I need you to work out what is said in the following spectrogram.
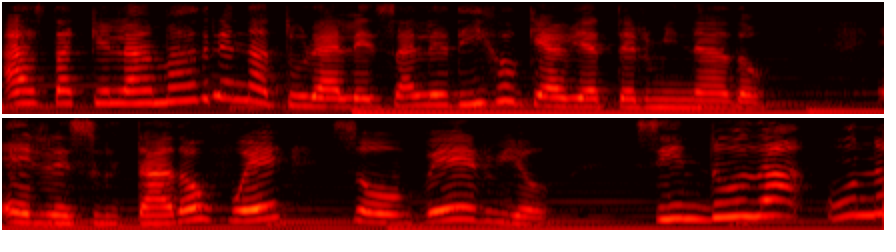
hasta que la madre naturaleza le dijo que había terminado. El resultado fue soberbio. Sin duda, uno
